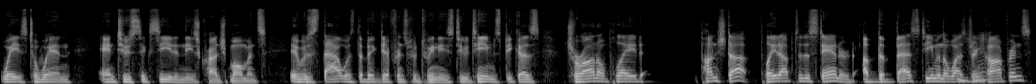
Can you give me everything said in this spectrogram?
ways to win and to succeed in these crunch moments. It was that was the big difference between these two teams because Toronto played punched up, played up to the standard of the best team in the Western mm-hmm. Conference.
